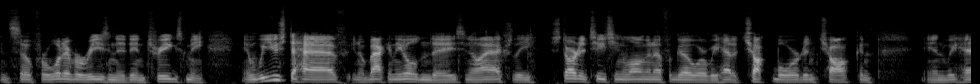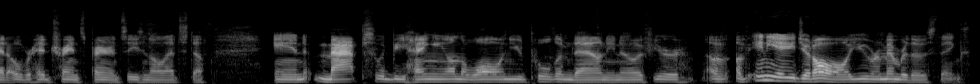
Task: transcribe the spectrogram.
And so, for whatever reason, it intrigues me. And we used to have, you know, back in the olden days, you know, I actually started teaching long enough ago where we had a chalkboard and chalk, and, and we had overhead transparencies and all that stuff and maps would be hanging on the wall and you'd pull them down you know if you're of, of any age at all you remember those things.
